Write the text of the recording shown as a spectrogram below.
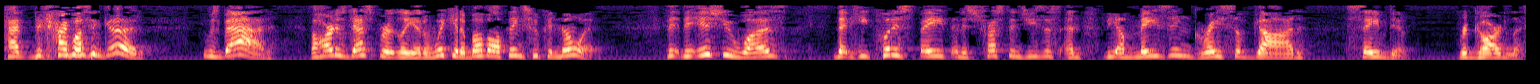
had the guy wasn't good. He was bad. The heart is desperately and wicked above all things. Who can know it? The, the issue was that he put his faith and his trust in Jesus, and the amazing grace of God saved him, regardless.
